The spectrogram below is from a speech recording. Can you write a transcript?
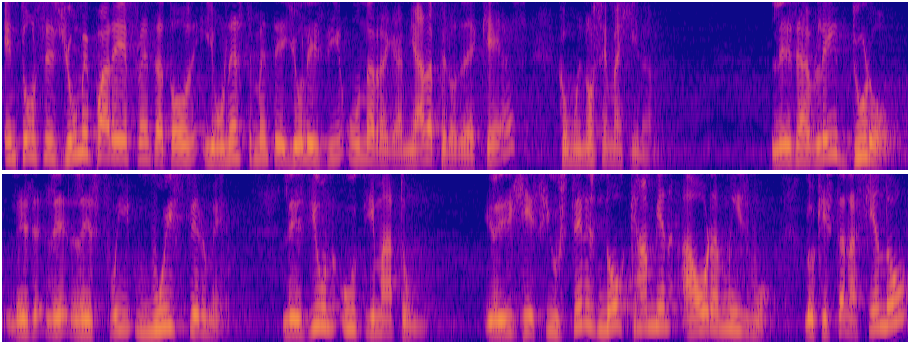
Entonces yo me paré frente a todos y honestamente yo les di una regañada, pero de aquellas como no se imaginan. Les hablé duro, les, fui muy firme, les di un ultimátum y les dije, si ustedes no cambian ahora mismo lo que están haciendo,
